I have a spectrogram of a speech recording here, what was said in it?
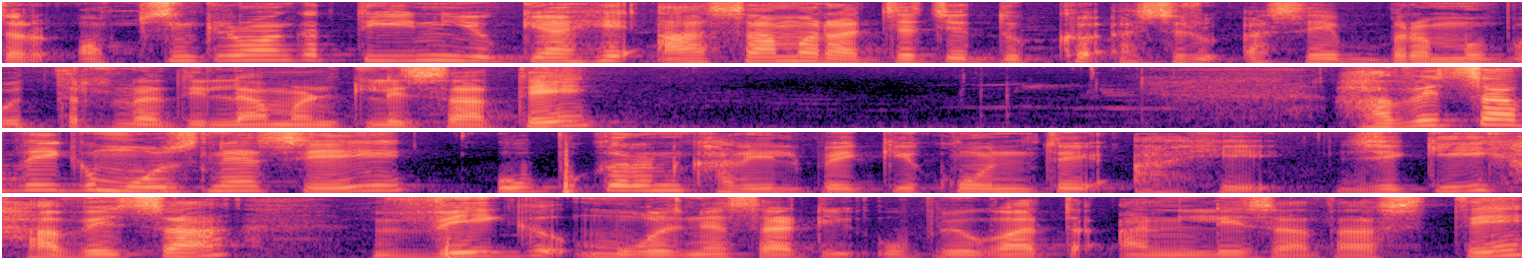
तर ऑप्शन क्रमांक तीन योग्य आहे. आसाम राज्याचे दुःख अश्रू असे ब्रह्मपुत्र नदीला म्हटले जाते. हवेचा वेग मोजण्याचे उपकरण खालीलपैकी कोणते आहे? जे की हवेचा वेग मोजण्यासाठी उपयोगात आणले जात असते.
